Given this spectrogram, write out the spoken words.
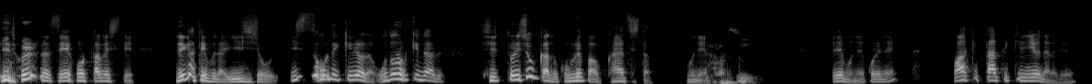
いろいろな製法を試して、ネガティブな印象を一掃できるような驚きのあるしっとり食感のコッペパンを開発したと胸を張らしいでもね、これね、マーケター的に言うならだよ。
